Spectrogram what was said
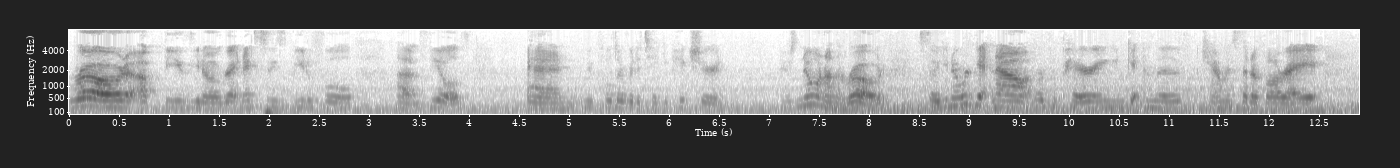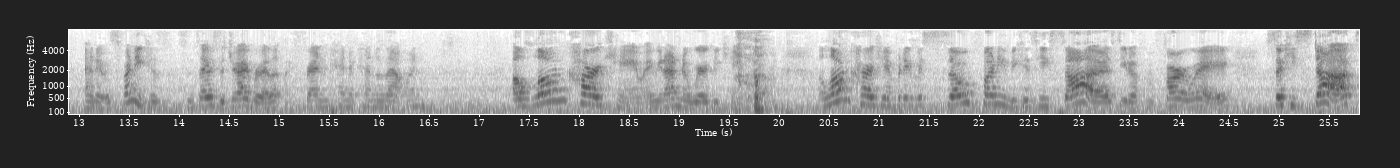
road up these, you know, right next to these beautiful um, fields. And we pulled over to take a picture, and there's no one on the road. So, you know, we're getting out and we're preparing and getting the camera set up all right. And it was funny because since I was the driver, I let my friend kind of handle that one. A lone car came. I mean, I don't know where he came from. A lone car came, but it was so funny because he saw us, you know, from far away. So he stops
